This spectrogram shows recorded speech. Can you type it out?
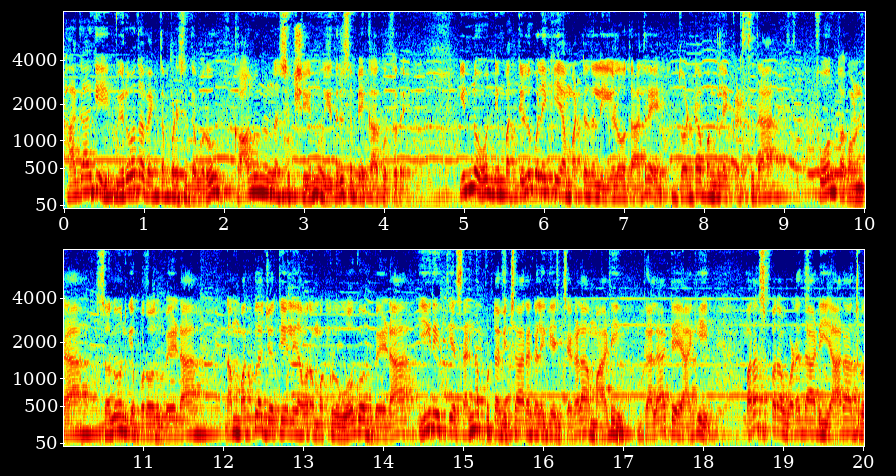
ಹಾಗಾಗಿ ವಿರೋಧ ವ್ಯಕ್ತಪಡಿಸಿದವರು ಕಾನೂನಿನ ಶಿಕ್ಷೆಯನ್ನು ಎದುರಿಸಬೇಕಾಗುತ್ತದೆ. ಇನ್ನು ನಿಮ್ಮ ತಿಳುವಳಿಕೆಯ ಮಟ್ಟದಲ್ಲಿ ಹೇಳೋದಾದರೆ ದೊಡ್ಡ ಬಂಗಲೆ ಕಟ್ಟಿಸಿದ ಫೋನ್ ತಗೊಂಡ, ಸಲೂನ್ಗೆ ಬರೋದು ಬೇಡ ನಮ್ಮ ಮಕ್ಕಳ ಜೊತೆಯಲ್ಲಿ ಅವರ ಮಕ್ಕಳು ಹೋಗೋದು ಬೇಡ, ಈ ರೀತಿಯ ಸಣ್ಣ ಪುಟ್ಟ ವಿಚಾರಗಳಿಗೆ ಜಗಳ ಮಾಡಿ ಗಲಾಟೆಯಾಗಿ ಪರಸ್ಪರ ಒಡೆದಾಡಿ ಯಾರಾದರೂ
